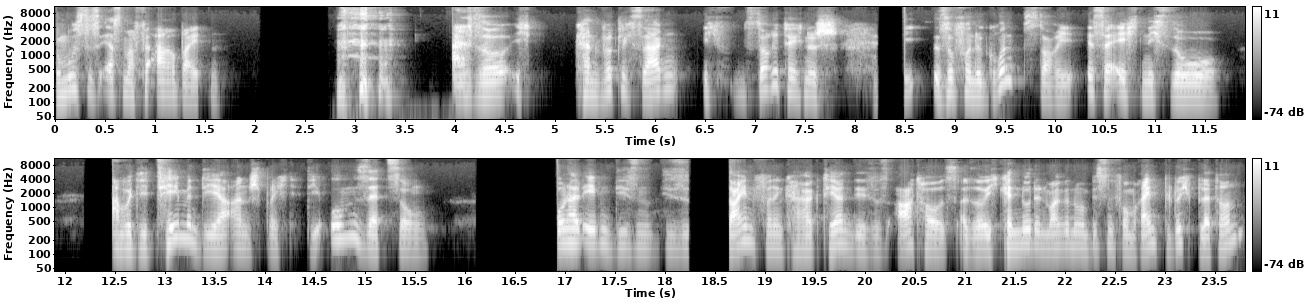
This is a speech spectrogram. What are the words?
du musst es erstmal verarbeiten. Also, ich kann wirklich sagen, ich storytechnisch, so von der Grundstory ist er echt nicht so. Aber die Themen, die er anspricht, die Umsetzung und halt eben diesen, dieses Design von den Charakteren, dieses Arthouse. Also, ich kenne nur den Manga nur ein bisschen vom rein durchblättern.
